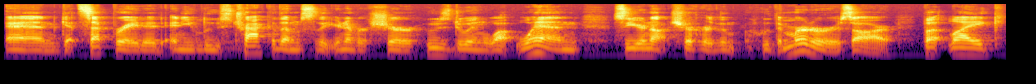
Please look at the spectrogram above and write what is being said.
and get separated and you lose track of them so that you're never sure who's doing what when so you're not sure who the, who the murderers are but like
